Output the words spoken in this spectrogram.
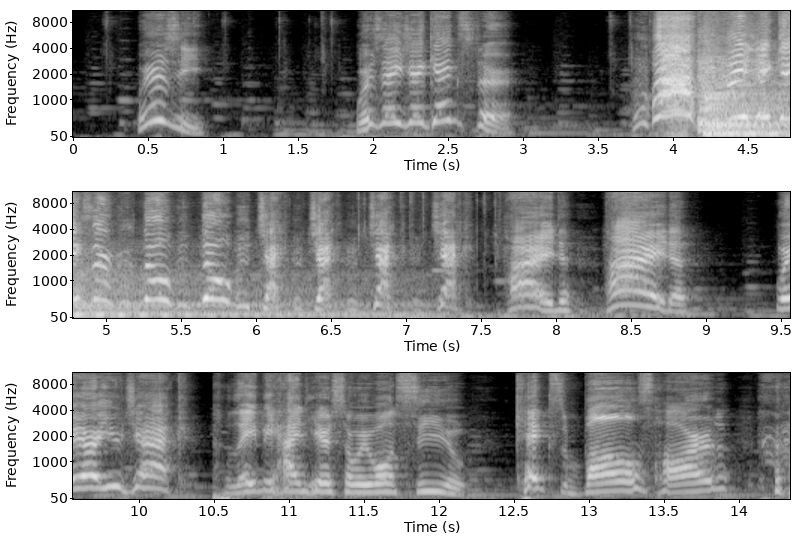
Where is he? Where's AJ Gangster? Ah! AJ Gangster! No, no! Jack, Jack, Jack, Jack! Hide! Hide! Where are you, Jack? Lay behind here so we won't see you. Kicks balls hard.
